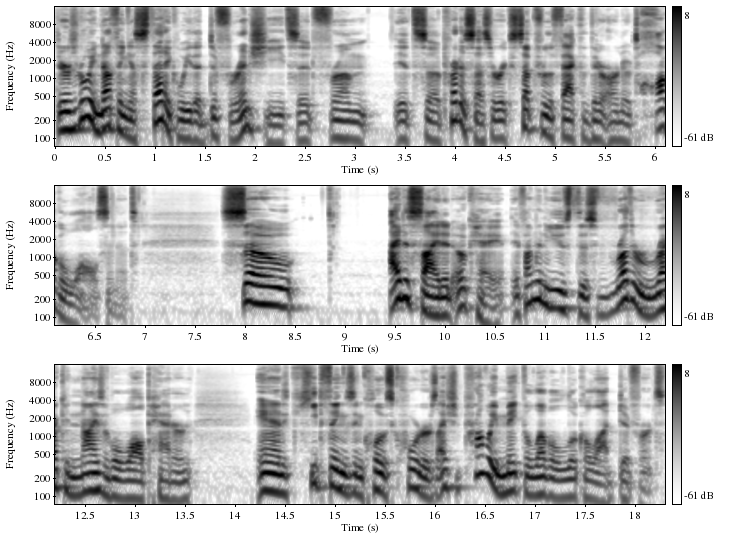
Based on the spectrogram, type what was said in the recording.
There's really nothing aesthetically that differentiates it from its uh, predecessor except for the fact that there are no toggle walls in it. So I decided, okay, if I'm going to use this rather recognizable wall pattern, and keep things in close quarters, I should probably make the level look a lot different.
